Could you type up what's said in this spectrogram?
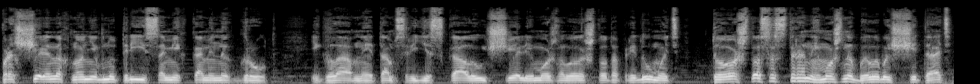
в расщелинах, но не внутри самих каменных груд. И главное, там среди скал и ущелий можно было что-то придумать. То, что со стороны можно было бы считать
